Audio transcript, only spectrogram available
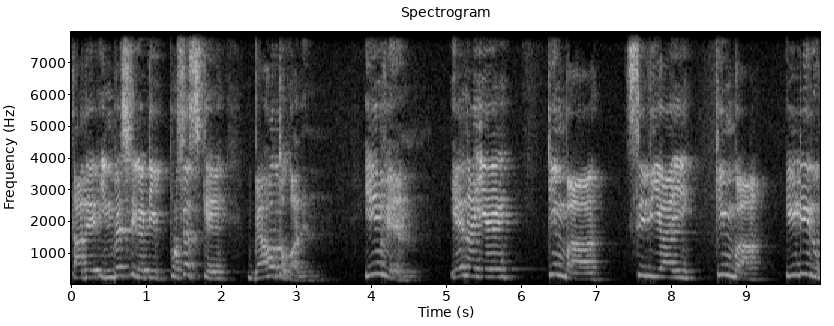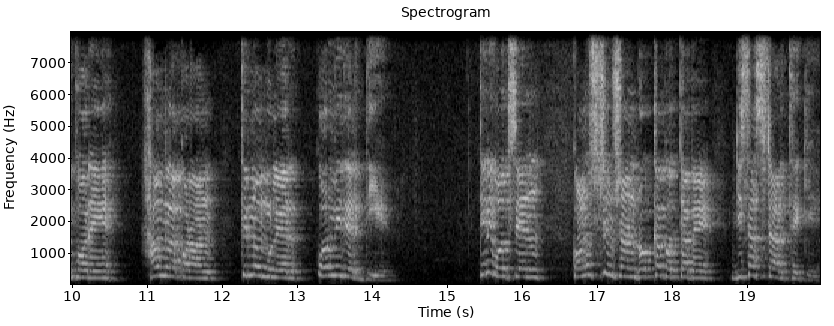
তাদের ইনভেস্টিগেটিভ প্রসেসকে ব্যাহত করেন। ইভেন এনআইএ কিংবা সিবিআই কিংবা ইডির উপরে হামলা করান তৃণমূলের কর্মীদের দিয়ে। তিনি বলছেন কনস্টিটিউশন রক্ষা করতে হবে ডিসাস্টার থেকে।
